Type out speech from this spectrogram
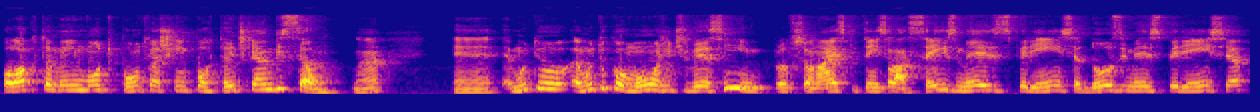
Coloco também um outro ponto que eu acho que é importante, que é a ambição, né? É, é, muito, é muito comum a gente ver, assim, profissionais que têm, sei lá, seis meses de experiência, 12 meses de experiência,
